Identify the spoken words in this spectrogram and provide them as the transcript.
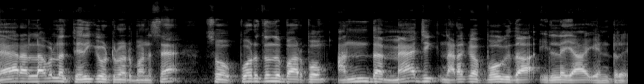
வேறு லெவலில் தெருக்கி விட்டுருவார் மனுஷன். ஸோ பொறுத்து வந்து பார்ப்போம். அந்த மேஜிக் நடக்க போகுதா இல்லையா என்று.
